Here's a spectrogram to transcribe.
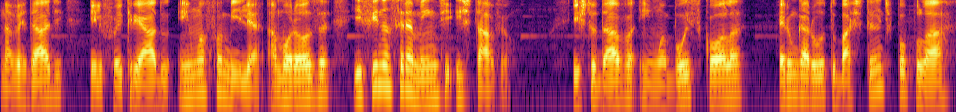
Na verdade, ele foi criado em uma família amorosa e financeiramente estável. Estudava em uma boa escola, era um garoto bastante popular,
